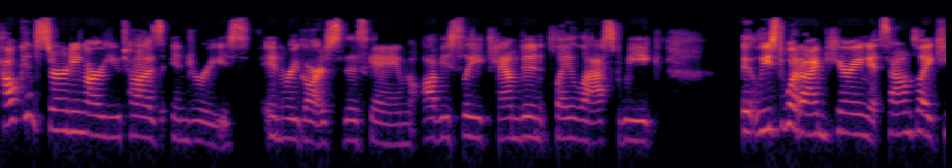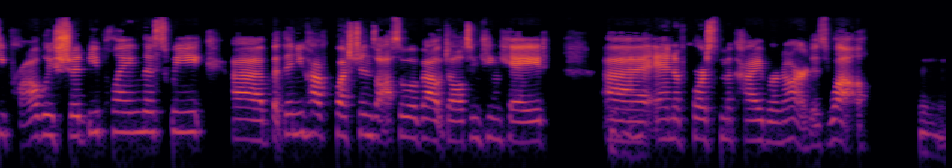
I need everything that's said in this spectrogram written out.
how concerning are Utah's injuries in regards to this game? Obviously, Cam didn't play last week. At least what I'm hearing, it sounds like he probably should be playing this week. Uh, but then you have questions also about Dalton Kincaid uh, mm-hmm. and, of course, Micah Bernard as well. Mm-hmm.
